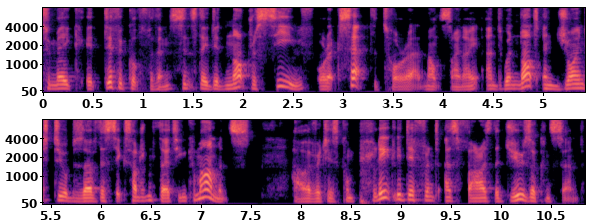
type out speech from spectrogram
to make it difficult for them, since they did not receive or accept the Torah at Mount Sinai and were not enjoined to observe the 613 commandments. However, it is completely different as far as the Jews are concerned,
